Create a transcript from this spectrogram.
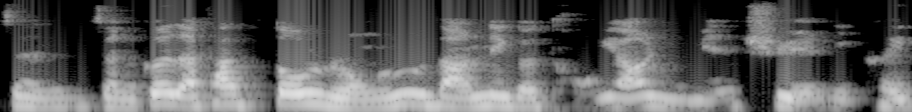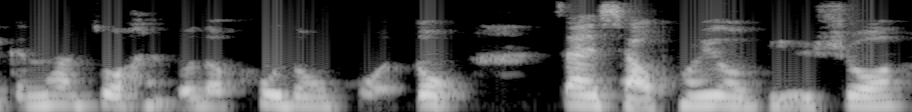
整整个的它都融入到那个童谣里面去，你可以跟他做很多的互动活动。在小朋友，比如说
